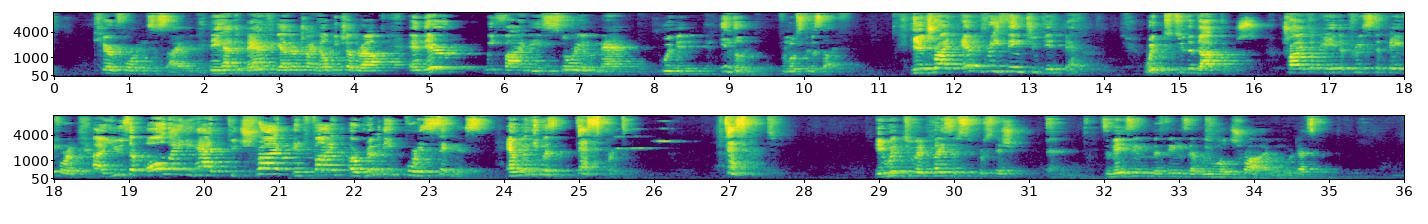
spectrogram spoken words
cared for in society. They had to band together and try and help each other out. And there we find a story of a man who had been an invalid for most of his life. He had tried everything to get better went to the doctors, tried to pay the priest to pay for him, uh, used up all that he had to try and find a remedy for his sickness. And when he was desperate, desperate, he went to a place of superstition. It's amazing the things that we will try when we're desperate.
